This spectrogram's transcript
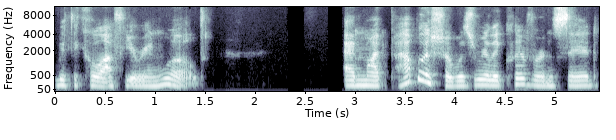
mythical Arthurian world. And my publisher was really clever and said,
